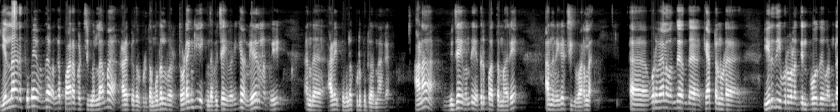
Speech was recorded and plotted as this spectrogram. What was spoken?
எல்லாருக்குமே வந்து அவங்க பாரபட்சம் இல்லாமல் அழைப்புதல் கொடுத்த முதல்வர் தொடங்கி இந்த விஜய் வரைக்கும் நேரில் போய் அந்த அழைப்புதலை கொடுத்துட்டு வந்தாங்க. ஆனால் விஜய் வந்து எதிர்பார்த்த மாதிரி அந்த நிகழ்ச்சிக்கு வரல. ஒருவேளை வந்து அந்த கேப்டனோட இறுதி ஊர்வலத்தின் போது வந்த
